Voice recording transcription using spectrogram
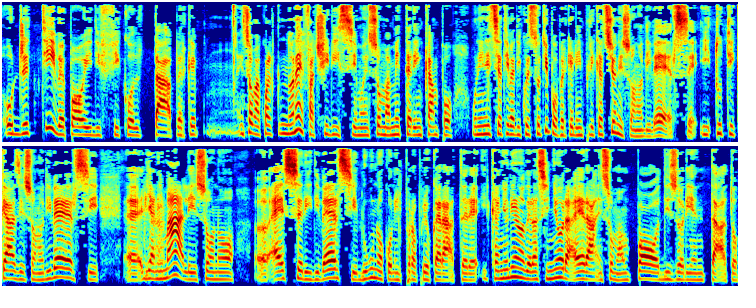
oggettive poi difficoltà perché mh, insomma qual- non è facilissimo insomma mettere in campo un'iniziativa di questo tipo perché le implicazioni sono diverse I- tutti i casi sono diversi eh, gli animali sono eh, esseri diversi l'uno con il proprio carattere. Il cagnolino della signora era insomma un po' disorientato.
